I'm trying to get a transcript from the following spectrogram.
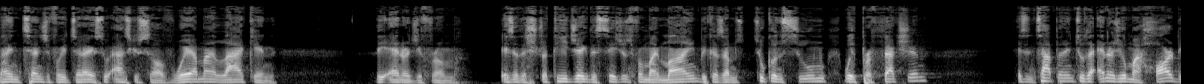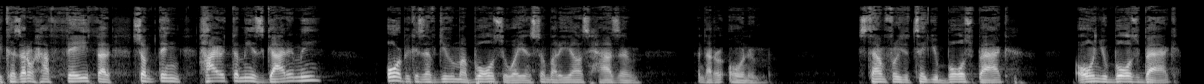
my intention for you today is to ask yourself, where am I lacking the energy from? Is it the strategic decisions from my mind because I'm too consumed with perfection? Is it tapping into the energy of my heart because I don't have faith that something higher than me is guiding me? Or because I've given my balls away and somebody else has them and I don't own them? It's time for you to take your balls back, own your balls back,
